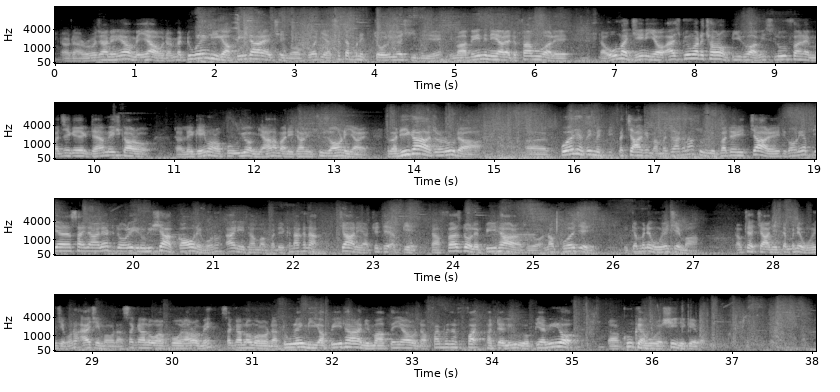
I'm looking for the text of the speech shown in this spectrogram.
အော်ဒါရိုဂျာနေရောမရဘူးဒါပေမဲ့တူလင်းဒီကပေးထားတဲ့အချိန်တော့ကိုကကြီး17မိနစ်ကျော်လေးပဲရှိသေးတယ်ဒီမှာသေးနေနေရတဲ့ defend မှုကလည်းဒါ oh my genie ရော ice cream ကတစ်ချောင်းတော့ပြီးသွားပြီ slow fan နဲ့ magical damage ကတော့ ဒါ late game မှာတော့ပို့ပြီးတော့များလာမှအနေထားတွေစူဆောင်းနေရတယ်ဒါပေမဲ့အဓိကကျွန်တော်တို့ဒါအဲပွဲချင်းသိမမကြခင်မှာမကြခဏဆိုလို့ battery ကျတယ်ဒီကောင်တွေကပြန်ဆိုင်တာလည်းတော်တော်လေးအင်ဒိုနီးရှားကောင်းနေပေါ့နော်အဲ့ဒီထားမှာ battery ခဏခဏကျနေတာဖြစ်တဲ့အပြင်ဒါ first တော့လည်းပြီးထားတာဆိုတော့နောက်ပွဲချင်းဒီ10မိနစ်ဝင်ချင်းမှာနောက်ထပ်ကြာချင်း10မိနစ်ဝင်ချင်းပေါ့နော်အဲ့ချိန်မှာတော့ဒါ second low ကပေါ်လာတော့မယ် second low မှာတော့ဒါ2 lane မီကပေးထားတဲ့မြန်မာအသင်းရတော့ဒါ5.5 battery ကိုပြန်ပြီးတော့ဒါခုခံမှုတော့ရှိနေခဲ့ပါဘူး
